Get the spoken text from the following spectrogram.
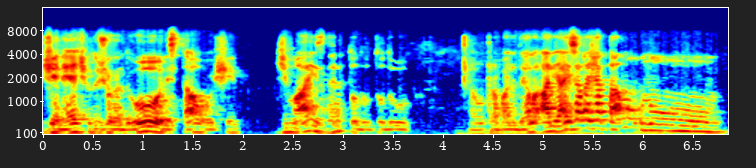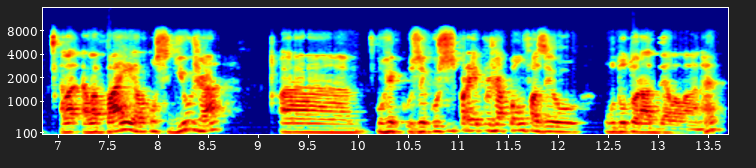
genético dos jogadores e tal, eu achei demais, né, todo, todo é o trabalho dela. Aliás, ela já está no, no, ela, ela vai, ela conseguiu já uh, os recursos para ir para o Japão fazer o, o doutorado dela lá, né?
